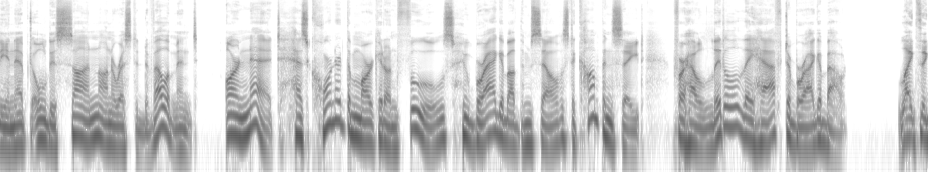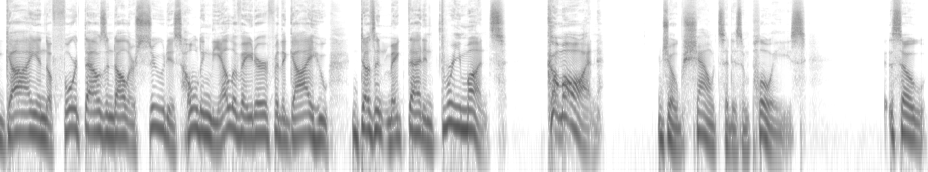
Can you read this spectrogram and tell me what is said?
the inept oldest son on Arrested Development, Arnett has cornered the market on fools who brag about themselves to compensate for how little they have to brag about. Like the guy in the $4,000 suit is holding the elevator for the guy who doesn't make that in three months. Come on! Gob shouts at his employees. So,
